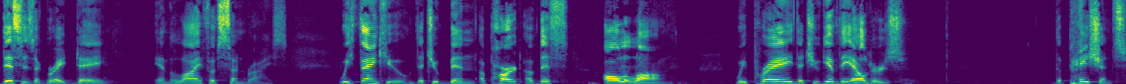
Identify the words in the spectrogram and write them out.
this is a great day in the life of Sunrise. We thank you that you've been a part of this all along. We pray that you give the elders the patience,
